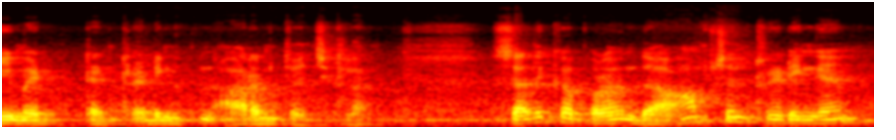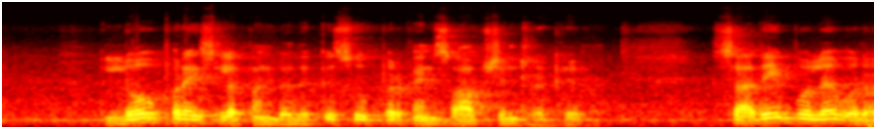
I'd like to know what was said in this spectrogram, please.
demat trading account ஆரம்பித்து வச்சுக்கலாம். ஸோ அதுக்கப்புறம் இந்த ஆப்ஷன் ட்ரேடிங்கை லோ ப்ரைஸில் பண்ணுறதுக்கு சூப்பர் ஃபைன்ஸ் ஆப்ஷன் இருக்குது ஸோ அதே போல் ஒரு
